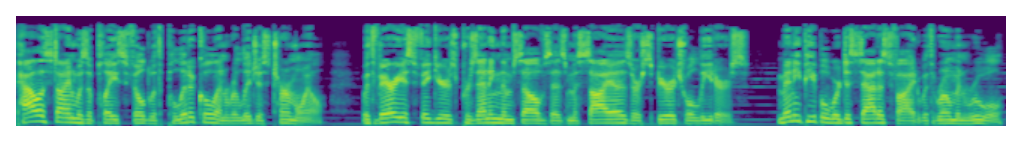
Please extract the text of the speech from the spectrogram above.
Palestine was a place filled with political and religious turmoil, with various figures presenting themselves as messiahs or spiritual leaders. Many people were dissatisfied with Roman rule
